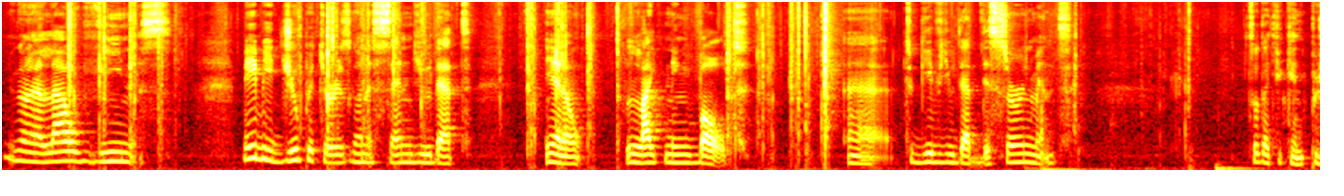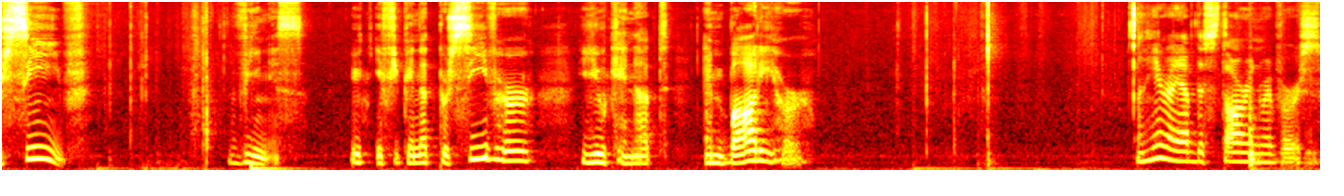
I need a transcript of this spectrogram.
You're going to allow Venus. Maybe Jupiter is going to send you that, you know, lightning bolt uh, to give you that discernment so that you can perceive Venus. You, if you cannot perceive her, you cannot embody her. And here I have the star in reverse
